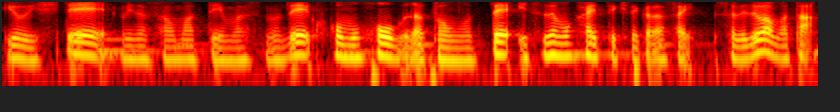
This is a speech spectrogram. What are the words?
用意して皆さんを待っていますのでここもホームだと思っていつでも帰ってきてください。それではまた。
